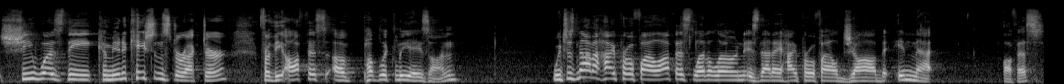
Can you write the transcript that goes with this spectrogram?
she was the communications director for the Office of Public Liaison, which is not a high profile office, let alone is that a high profile job in that office.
